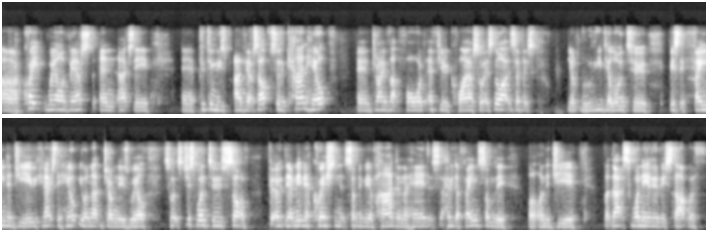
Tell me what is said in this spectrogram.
are quite well versed in actually putting these adverts up, so they can help uh, drive that forward if you require. So it's not as if it's you know, we'll leave you alone to basically find a GA. We can actually help you on that journey as well. So it's just one to sort of put out there maybe a question that somebody may have had in their head. It's how to find somebody on the GA. But that's one area we start with.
